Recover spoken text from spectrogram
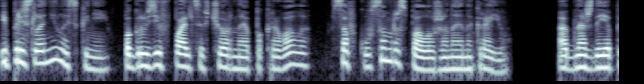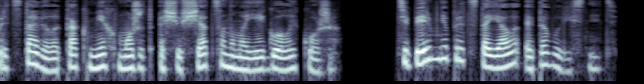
и прислонилась к ней, погрузив пальцы в черное покрывало, со вкусом расположенное на краю. Однажды я представила, как мех может ощущаться на моей голой коже. Теперь мне предстояло это выяснить.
